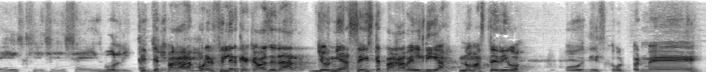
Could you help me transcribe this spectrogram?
Seis, seis, seis bolitas. Si te pagaran por el filler que acabas de dar, yo ni a seis te pagaba el día. Nomás te digo. Uy, discúlpenme.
